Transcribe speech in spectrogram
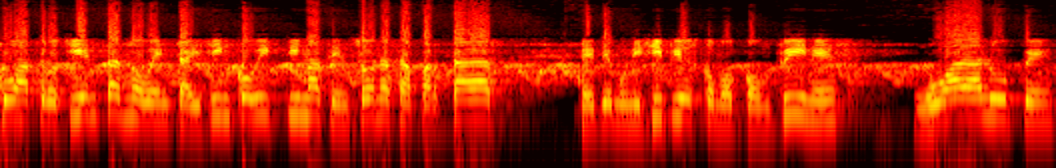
495 víctimas en zonas apartadas de municipios como Confines, Guadalupe,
